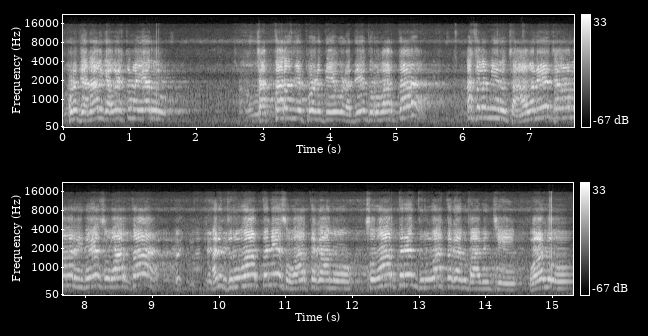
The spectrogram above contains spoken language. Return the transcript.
ఇప్పుడు జనాలకు ఎవరిష్టమయ్యారు చత్తారని చెప్పాడు దేవుడు. అదే దుర్వార్త? అసలు మీరు చావనే చావరు ఇదే సువార్త. అని దుర్వార్తనే సువార్తగాను సువార్తనే దుర్వార్తగాను భావించి వాళ్ళు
